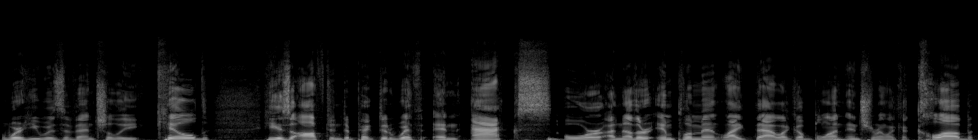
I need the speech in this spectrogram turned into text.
where he was eventually killed. He is often depicted with an axe or another implement like that, like a blunt instrument, like a club,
